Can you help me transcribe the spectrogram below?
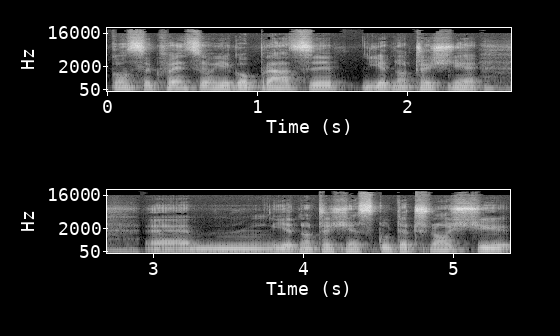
konsekwencją jego pracy, jednocześnie jednocześnie skuteczności e,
